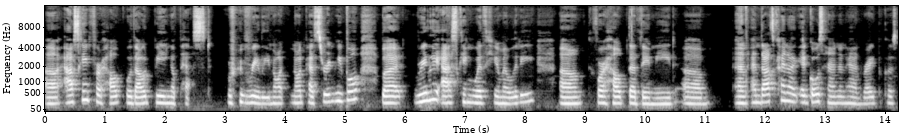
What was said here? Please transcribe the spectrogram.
Uh, asking for help without being a pest really not not pestering people but really asking with humility um, for help that they need um, and and that's kind of it goes hand in hand right? Because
